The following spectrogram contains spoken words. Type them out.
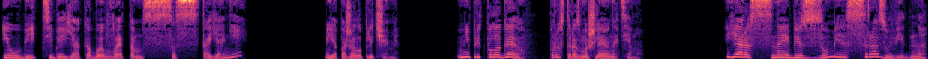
и убить тебя якобы в этом состоянии? Я пожала плечами. Не предполагаю, просто размышляю на тему. Яростное безумие сразу видно.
